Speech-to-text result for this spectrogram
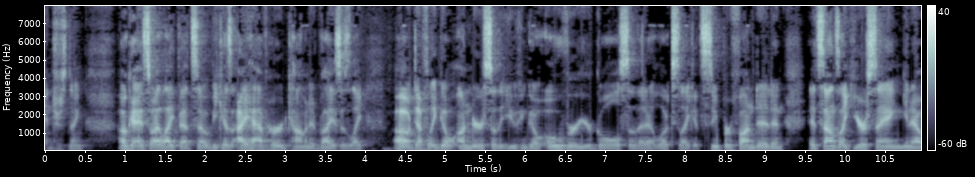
Interesting. Okay, so I like that. So because I have heard common advice is like, oh, definitely go under so that you can go over your goal so that it looks like it's super funded. And it sounds like you're saying, you know,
